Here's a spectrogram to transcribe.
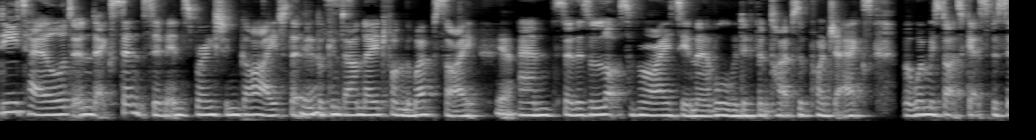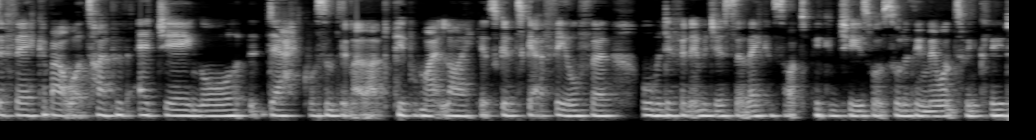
detailed and extensive inspiration guide that people can download from the website. Yeah. And so there's lots of variety in there of all the different types of projects. But when we start to get specific about what type of edging or deck or something like that people might like, it's good to get a feel for all the different images so they can start to pick and choose what sort of thing they want to include.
